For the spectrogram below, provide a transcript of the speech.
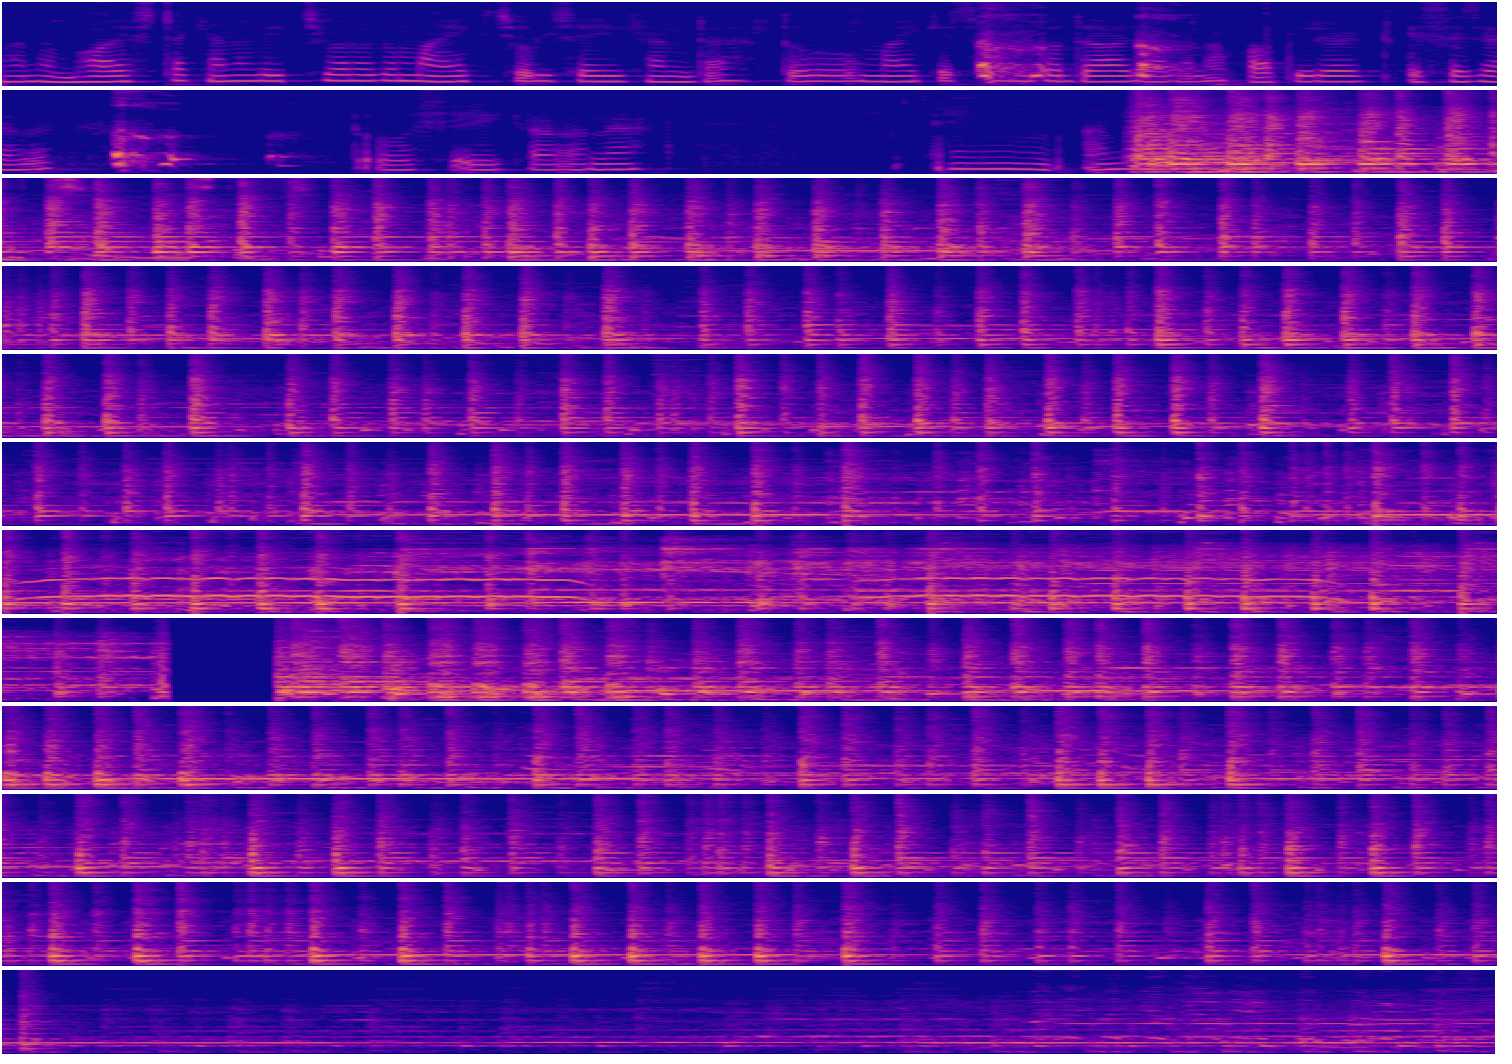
মানে ভয়েসটা কেন দিচ্ছি বলো তো? মাইক চলছে এইখানটা, তো মাইকের সাউন্ড তো দেওয়া যাবে না কপিরাইট এসে যাবে। তো সেই কারণে আমি ভয়েস দিচ্ছি Deus.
